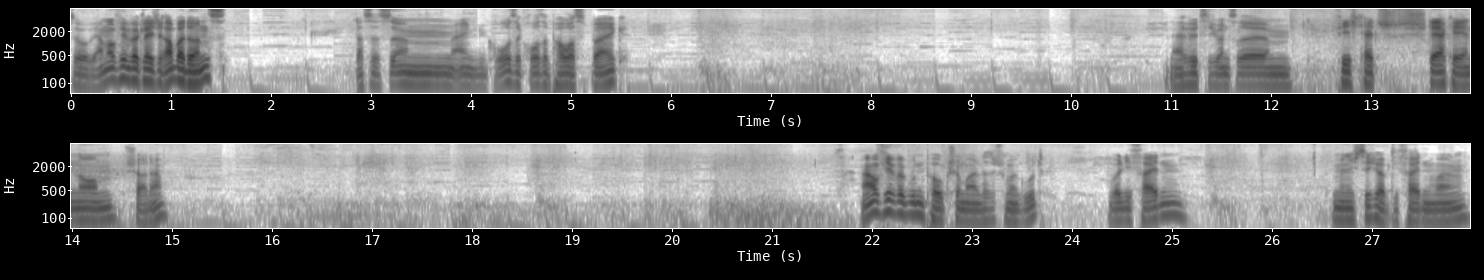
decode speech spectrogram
So, wir haben auf jeden Fall gleich Rabadons. Das ist ähm, ein großer, großer Power Spike. Erhöht sich unsere ähm, Fähigkeitsstärke enorm. Schade. Ah, auf jeden Fall guten Poke schon mal. Das ist schon mal gut. Wollen die fighten? Bin mir nicht sicher, ob die fighten wollen.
